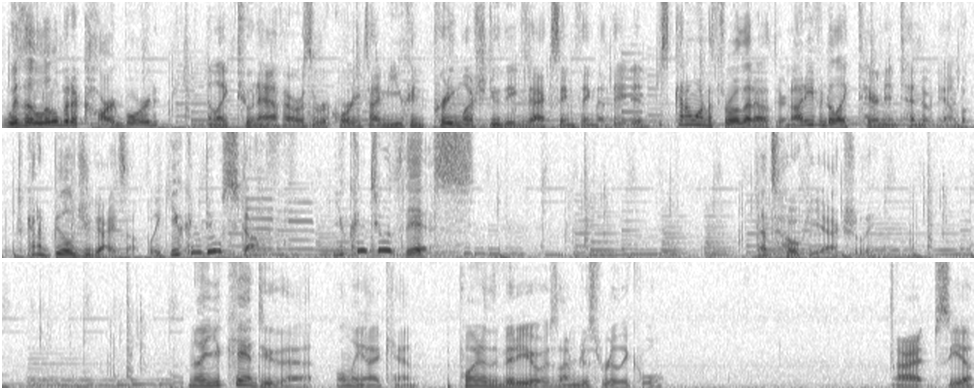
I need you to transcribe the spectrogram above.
with a little bit of cardboard and like two and a half hours of recording time, you can pretty much do the exact same thing that they did. Just kind of want to throw that out there. Not even to like tear Nintendo down, but to kind of build you guys up. Like you can do stuff. You can do this. That's hokey, actually. No, you can't do that. Only I can. The point of the video is I'm just really cool. Alright, see ya.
